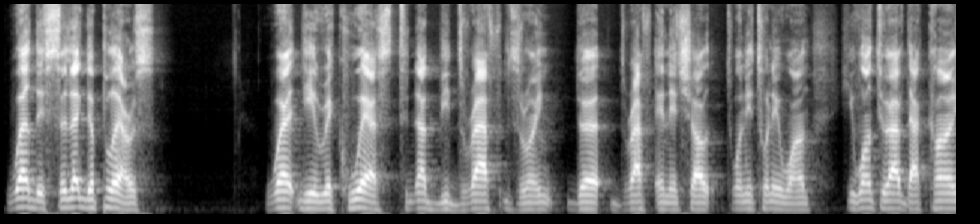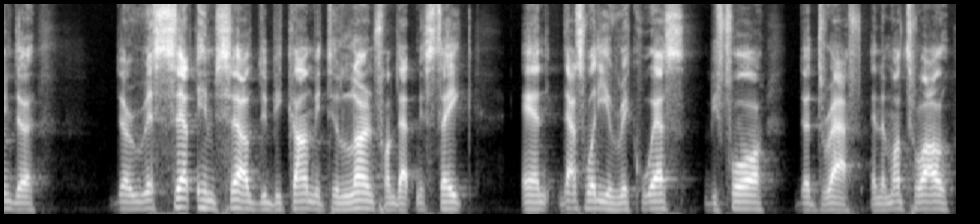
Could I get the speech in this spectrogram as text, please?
where they select the players, where they request to not be drafted during the draft NHL 2021. He want to have that kind of the reset himself to become to learn from that mistake. And that's what he requests before the draft. And the Montreal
